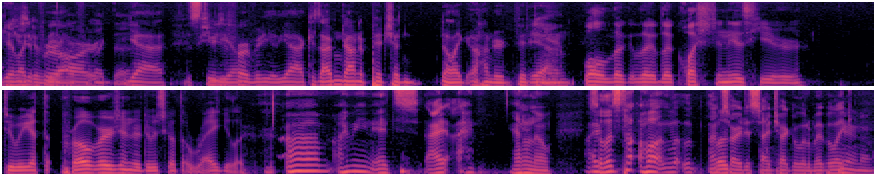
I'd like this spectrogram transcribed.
Get use like it a for VR for, our like, the- yeah The use it studio. for our video. Yeah, because I'm down to pitch a, like 150 Yeah. in. Well, the the the question is here: Do we get the pro version or do we just go with the regular? Um, I mean, it's I I, I don't know. I- So let's talk. Hold on, l- l- I'm sorry to sidetrack a little bit, but like yeah, no.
